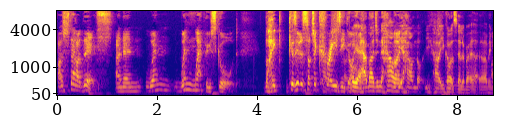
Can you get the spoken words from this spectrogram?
I was just there like this, and then when when Mwepu scored, like because it was such a crazy goal. Oh yeah, imagine how Like- you how not how you can't celebrate that. That'd be I,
